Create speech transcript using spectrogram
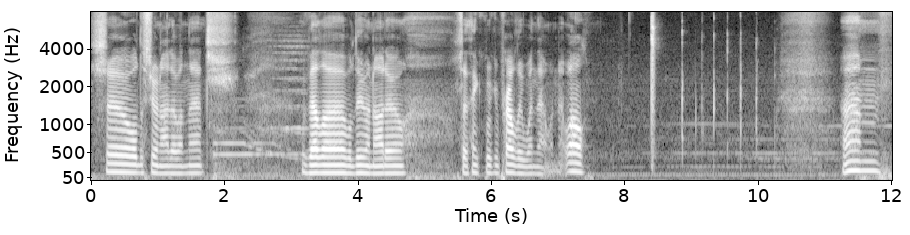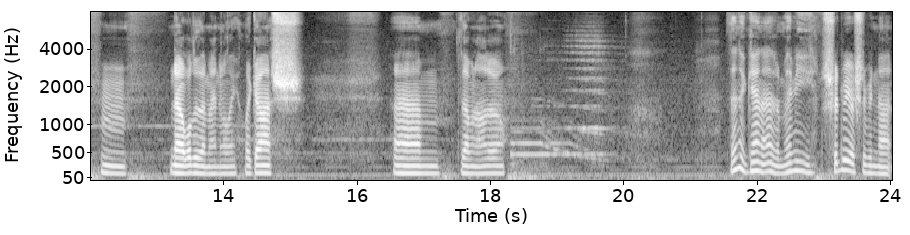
So we'll just do an auto on that. Vela will do an auto. So I think we could probably win that one. Well, um, hmm. No, we'll do that manually. Lagash. Um, that one auto. Then again, I don't know, maybe should we or should we not?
